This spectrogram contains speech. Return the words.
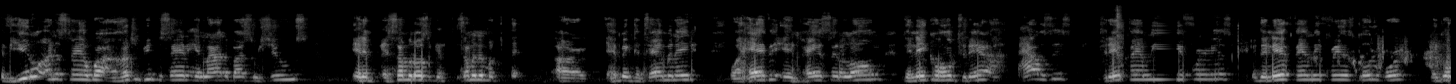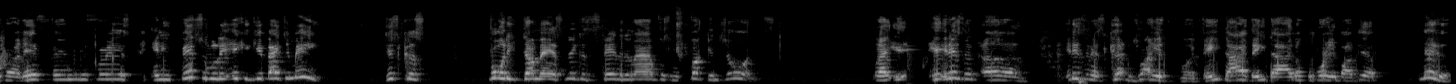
if you don't understand why hundred people standing in line to buy some shoes, and, if, and some of those, some of them are, are, have been contaminated or have it and pass it along, then they go home to their houses, to their family and friends, and then their family and friends go to work and go around their family and friends, and eventually it can get back to me, just because forty dumbass niggas are standing in line for some fucking Jordans. Like it, it isn't uh it isn't as cut and dry as well, if they die, they die, don't worry about them. Nigga,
